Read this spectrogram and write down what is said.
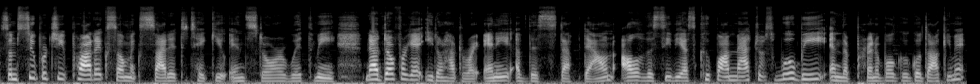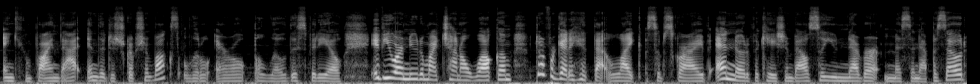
some super cheap products, so I'm excited to take you in store with me. Now don't forget, you don't have to write any of this stuff down. All of the CVS coupon matchups will be in the printable Google document, and you can find that in the description box, a little arrow below this video. If you are new to my channel, welcome. Don't forget forget to hit that like, subscribe, and notification bell so you never miss an episode.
